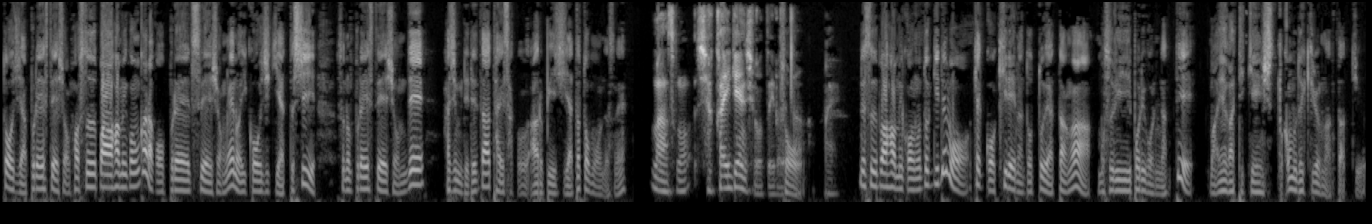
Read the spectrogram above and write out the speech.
当時はプレイステーション、スーパーファミコンからこう、プレイステーションへの移行時期やったし、そのプレイステーションで初めて出た対策 RPG やったと思うんですね。まあ、その、社会現象と言われた。そう。はい。で、スーパーファミコンの時でも結構綺麗なドットやったんが、もう 3D ポリゴンになって、まあ映画的演出とかもできるようになったっていう。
